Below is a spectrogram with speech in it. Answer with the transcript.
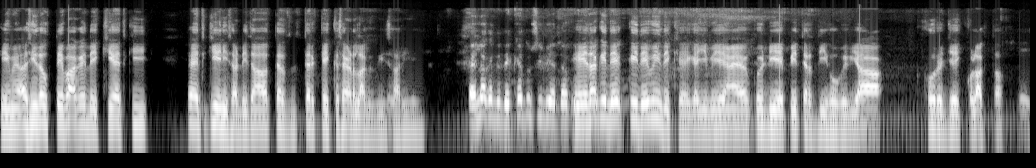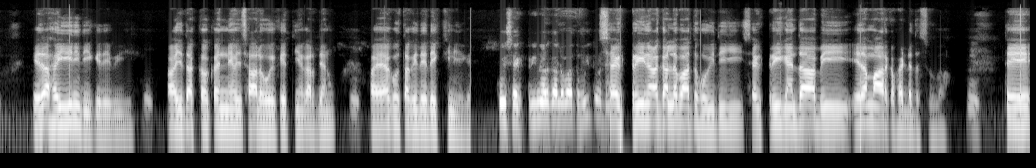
ਕਿਵੇਂ ਅਸੀਂ ਤਾਂ ਉੱਤੇ ਪਾ ਕੇ ਦੇਖੀ ਐਤਕੀ ਐਤਕੀ ਨਹੀਂ ਸਾਡੀ ਤਾਂ ਤਿਰ ਤਿਰ ਕੇ ਇੱਕ ਸਾਈਡ ਲੱਗ ਗਈ ਸਾਰੀ। ਪਹਿਲਾਂ ਕਦੇ ਦੇਖਿਆ ਤੁਸੀਂ ਵੀ ਇਦਾਂ ਇਹ ਤਾਂ ਕਿਤੇ ਕਿਤੇ ਵੀ ਨਹੀਂ ਦੇਖਿਆ ਹੈਗਾ ਜੀ ਵੀ ਐ ਕੋਈ ਡੀਏਪੀ ਤਿਰਦੀ ਹੋਵੇ ਜਾਂ ਖੁਰਜੇ ਇੱਕੋ ਲੱਗਤਾ ਇਹਦਾ ਹੈ ਹੀ ਨਹੀਂ ਦੀ ਕਿਤੇ ਵੀ। ਅੱਜ ਤੱਕ ਕਿੰਨੇ ਸਾਲ ਹੋਏ ਖੇਤੀਆਂ ਕਰਦਿਆਂ ਨੂੰ। ਆਇਆ ਕੋਈ ਤਾਂ ਕਿਤੇ ਦੇਖੀ ਨਹੀਂ ਹੈਗਾ ਕੋਈ ਸੈਕਟਰੀ ਨਾਲ ਗੱਲਬਾਤ ਹੋਈ ਤੁਹਾਡੀ ਸੈਕਟਰੀ ਨਾਲ ਗੱਲਬਾਤ ਹੋਈ ਤੀ ਜੀ ਸੈਕਟਰੀ ਕਹਿੰਦਾ ਵੀ ਇਹਦਾ ਮਾਰਕ ਫੈਡ ਦੱਸੂਗਾ। ਤੇ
